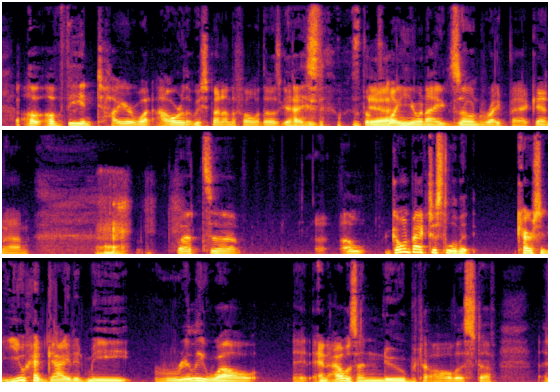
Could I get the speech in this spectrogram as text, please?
of, of the entire, what, hour that we spent on the phone with those guys. That was the Yeah. point you and I zoned right back in on. But uh, uh, going back just a little bit, Carson, you had guided me really well, and I was a noob to all this stuff, uh,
